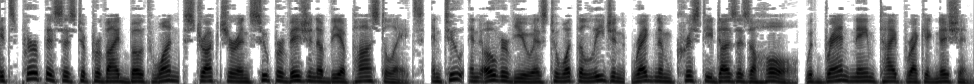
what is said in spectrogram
Its purpose is to provide both 1 structure and supervision of the apostolates, and 2 an overview as to what the Legion, Regnum Christi does as a whole, with brand name type recognition.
